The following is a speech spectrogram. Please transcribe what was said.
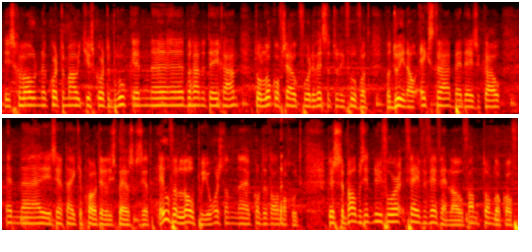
is gewoon uh, korte mouwtjes, korte broek en uh, we gaan er tegenaan. Ton Lokhoff zei ook voor de wedstrijd toen ik vroeg wat, wat doe je nou extra bij deze kou. En hij zegt, nou, ik heb gewoon tegen die spelers gezegd, heel veel lopen jongens, dan komt het allemaal goed. Dus de balbezit nu voor VVV Venlo van Ton Lokhoff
